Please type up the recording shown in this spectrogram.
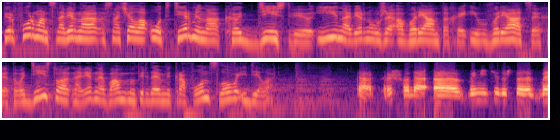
перформанс, наверное, сначала от термина к действию, и, наверное, уже о вариантах и вариациях этого действия. Наверное, вам мы передаем микрофон, слово и дело. Так, хорошо, да. А, вы имеете в виду, что вы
